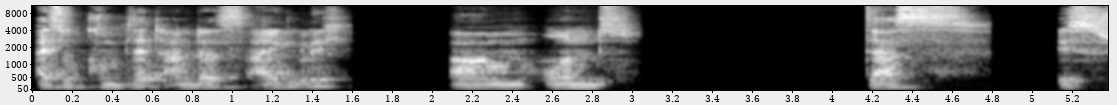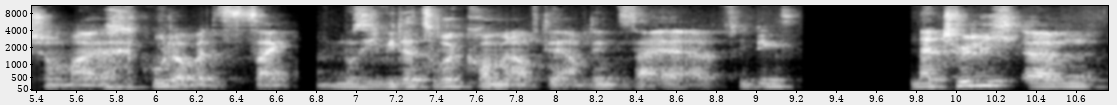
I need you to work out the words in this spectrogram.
Also komplett anders eigentlich. Ähm, und das ist schon mal gut, aber das zeigt, muss ich wieder zurückkommen auf, den, auf, den, äh, auf die Dings. Natürlich ähm,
